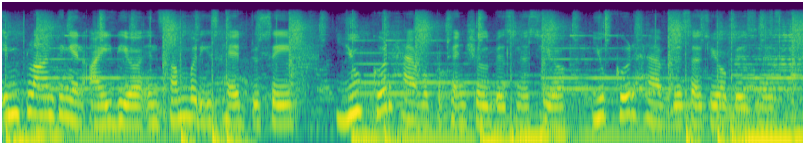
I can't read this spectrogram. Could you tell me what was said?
implanting an idea in somebody's head to say, you could have a potential business here. You could have this as your business.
